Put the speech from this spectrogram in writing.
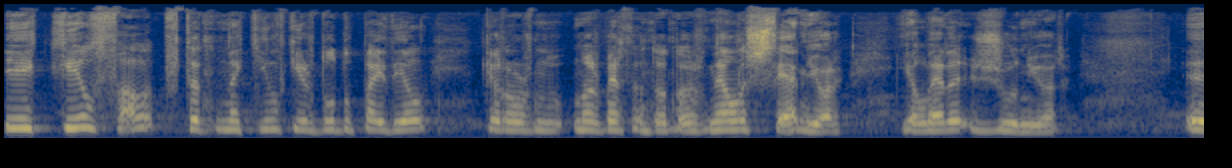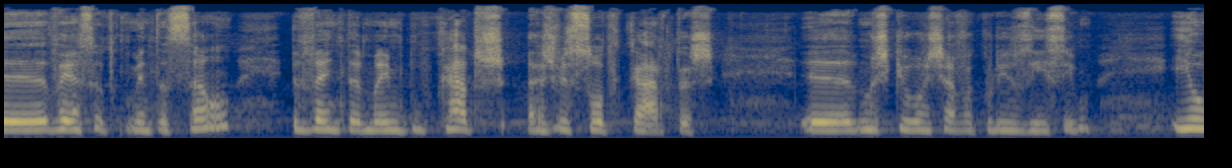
e que ele fala, portanto, naquilo que herdou do pai dele, que era o Norberto Antônio Ornelas Sénior, ele era júnior. Uh, vem essa documentação, vem também bocados, às vezes só de cartas, uh, mas que eu achava curiosíssimo, e eu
